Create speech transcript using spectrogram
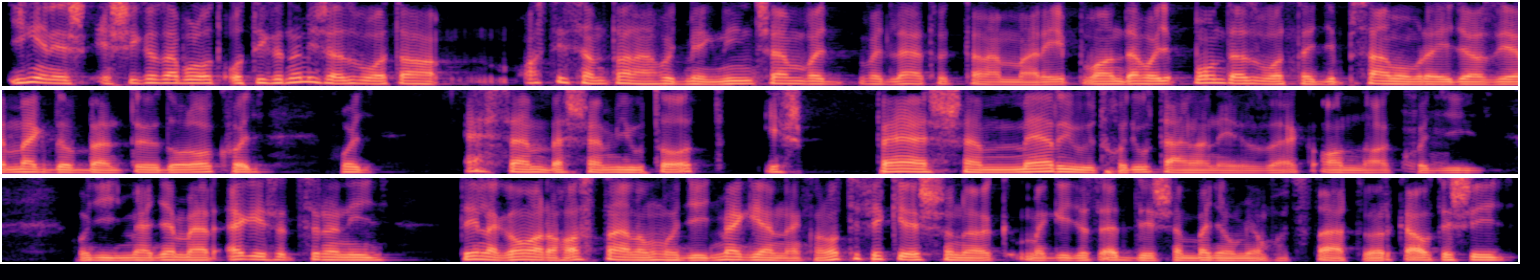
Igen, és, és igazából ott, ott igaz, nem is ez volt a, azt hiszem talán, hogy még nincsen, vagy, vagy lehet, hogy talán már épp van, de hogy pont ez volt egy számomra egy az ilyen megdöbbentő dolog, hogy, hogy eszembe sem jutott, és fel sem merült, hogy utána nézzek annak, hogy mhm. így, hogy így megye, mert egész egyszerűen így tényleg arra használom, hogy így megjelennek a notification meg így az edzésen benyomjam, hogy start workout, és így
